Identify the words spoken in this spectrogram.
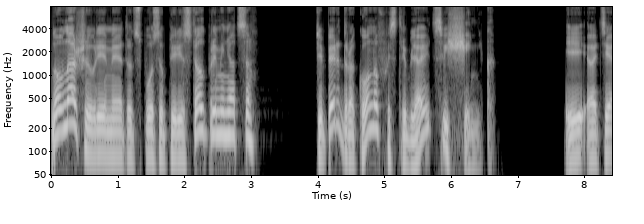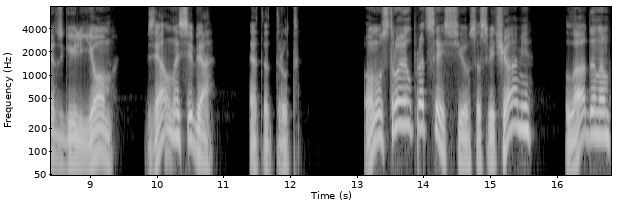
Но в наше время этот способ перестал применяться. Теперь драконов истребляет священник. И отец Гильем взял на себя этот труд. Он устроил процессию со свечами, ладаном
